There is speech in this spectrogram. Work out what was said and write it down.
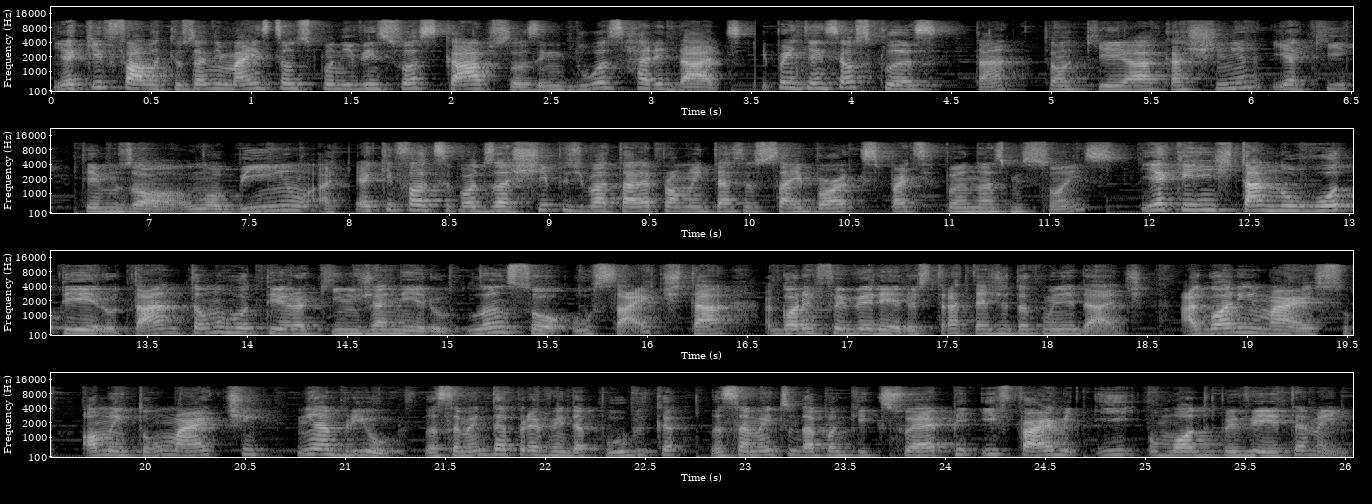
E aqui fala que os animais estão disponíveis em suas cápsulas em duas raridades e pertencem aos clãs, tá? Então aqui é a caixinha e aqui temos, ó, um lobinho. E aqui fala que você pode usar chips de batalha para aumentar seus cyborgs participando das missões. E aqui a gente tá no roteiro, tá? Então no roteiro aqui em janeiro lançou o site, tá? Agora em fevereiro, estratégia da comunidade. Agora em março, aumentou o marketing. Em abril, lançamento da pré-venda pública, lançamento da PancakeSwap e Farm e o modo PVE também.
